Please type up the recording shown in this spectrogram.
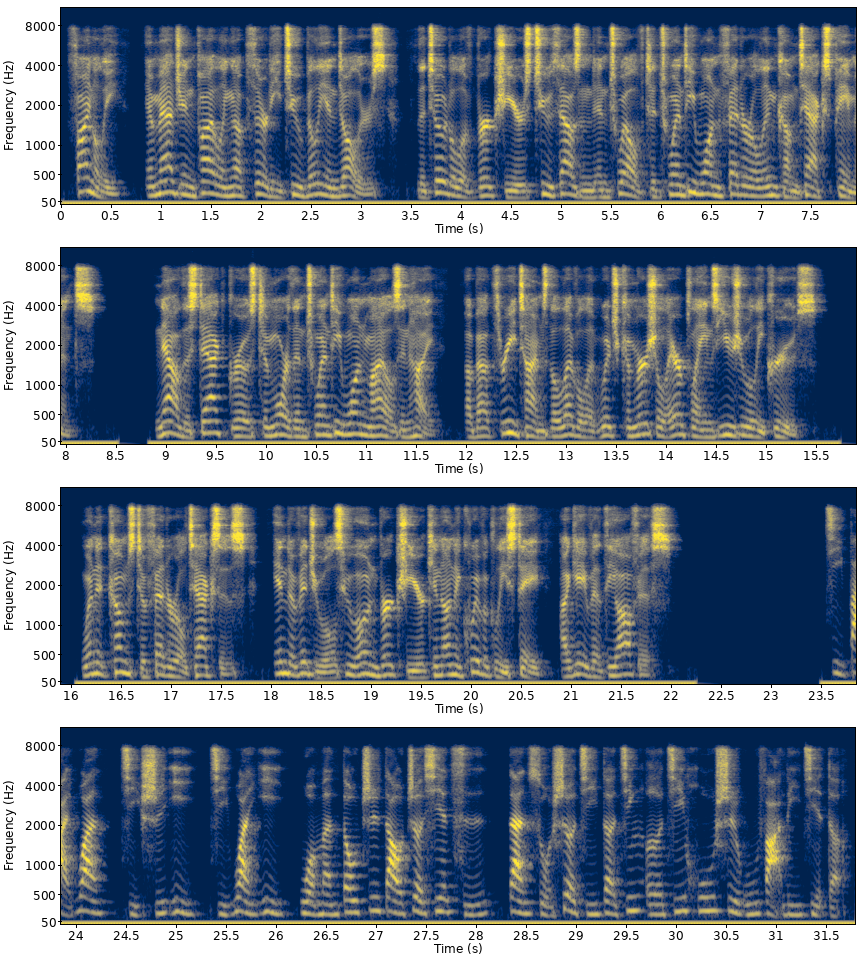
Finally, imagine piling up $32 billion, the total of Berkshire's 2012 to 21 federal income tax payments. Now the stack grows to more than 21 miles in height, about three times the level at which commercial airplanes usually cruise. When it comes to federal taxes, individuals who own Berkshire can unequivocally state, I gave at the office. 几百万、几十亿、几万亿，我们都知道这些词，但所涉及的金额几乎是无法理解的。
